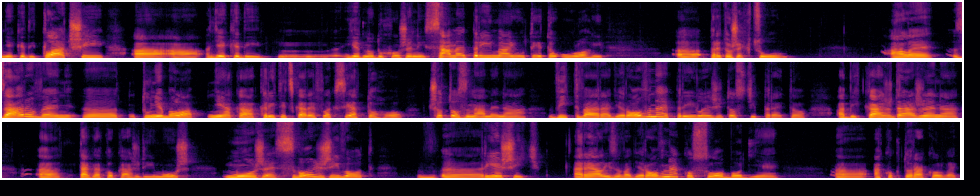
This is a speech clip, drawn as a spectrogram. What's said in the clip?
niekedy tlačí a, a niekedy mm, jednoducho ženy samé príjmajú tieto úlohy, pretože chcú ale zároveň e, tu nebola nejaká kritická reflexia toho, čo to znamená vytvárať rovné príležitosti preto, aby každá žena, e, tak ako každý muž, môže svoj život e, riešiť a realizovať rovnako slobodne ako ktorákoľvek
